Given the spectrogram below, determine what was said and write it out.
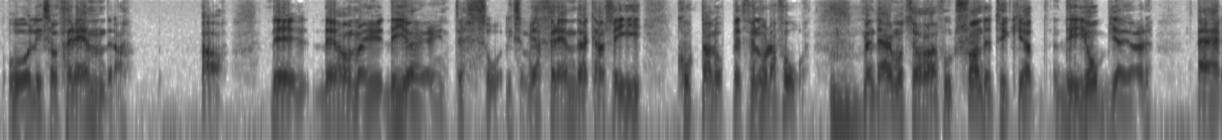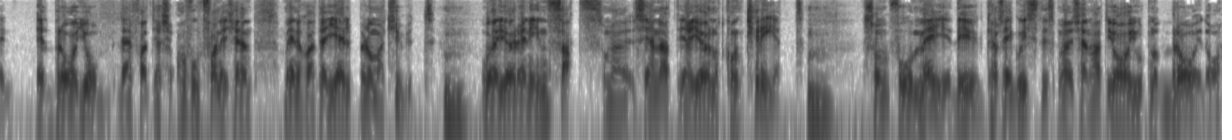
och liksom förändra. Ja, det, det, har man ju, det gör jag ju inte så. Liksom. Jag förändrar kanske i korta loppet för några få. Men däremot så har jag fortfarande, tycker jag att det jobb jag gör är ett bra jobb. Därför att jag har fortfarande känt människor att jag hjälper dem akut. Och jag gör en insats som jag känner att jag gör något konkret. Som får mig, det är ju kanske egoistiskt, men jag känner att jag har gjort något bra idag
